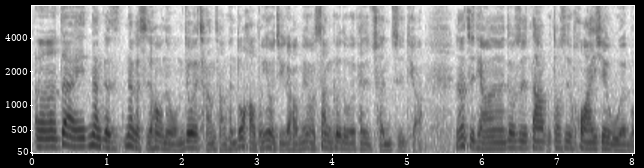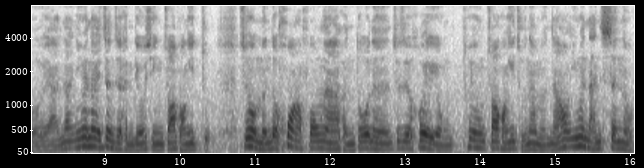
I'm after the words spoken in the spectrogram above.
呃，在那个那个时候呢，我们就会常常很多好朋友，几个好朋友上课都会开始传纸条。然后纸条呢，都是大都是画一些无为博呀。那因为那一阵子很流行抓狂一组，所以我们的画风啊，很多呢就是会用会用抓狂一组。那么，然后因为男生哦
